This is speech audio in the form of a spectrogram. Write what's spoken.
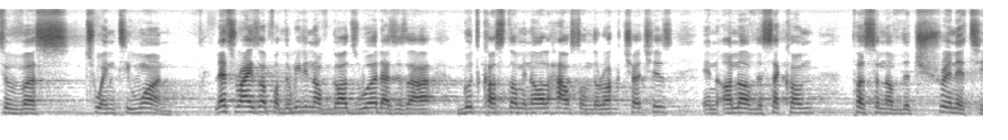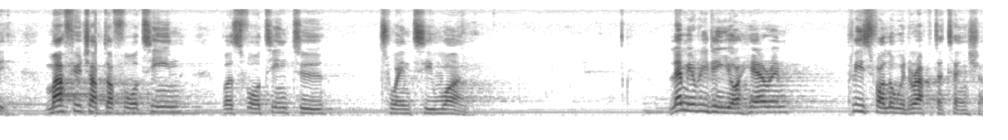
to verse 21. Let's rise up for the reading of God's word, as is our good custom in all House on the Rock churches, in honor of the second person of the Trinity. Matthew chapter 14, verse 14 to 21. Let me read in your hearing. Please follow with rapt attention.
